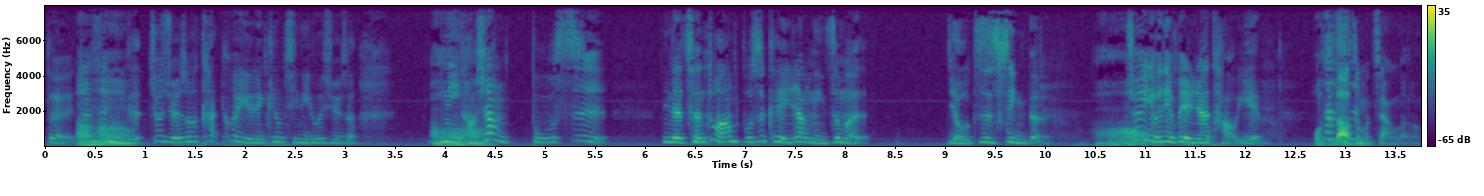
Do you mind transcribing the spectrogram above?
对，但是你的就觉得说看会有点看不起你，会觉得说你好像不是你的程度好像不是可以让你这么有自信的，哦，就会有点被人家讨厌。我知道怎么讲了。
